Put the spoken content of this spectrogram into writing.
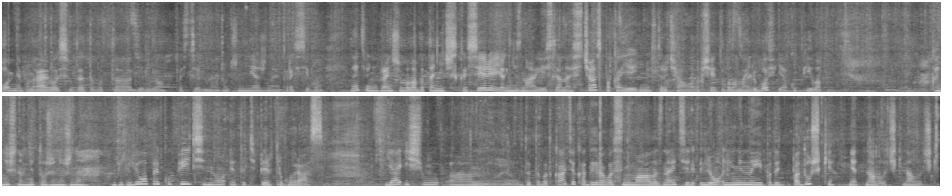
Вот. Мне понравилось вот это вот э, белье постельное. Очень нежное, красивое. Знаете, у них раньше была ботаническая серия. Я не знаю, есть ли она сейчас, пока я ее не встречала. Вообще, это была моя любовь, я купила. Конечно, мне тоже нужно белье прикупить, но это теперь в другой раз. Я ищу э, вот это вот Катя Кадырова снимала, знаете, льняные подушки, нет, наволочки, наволочки.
